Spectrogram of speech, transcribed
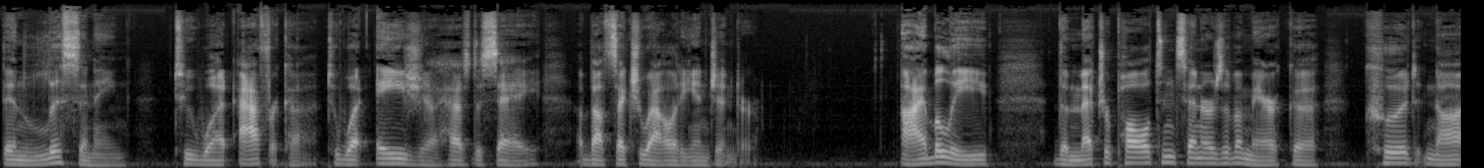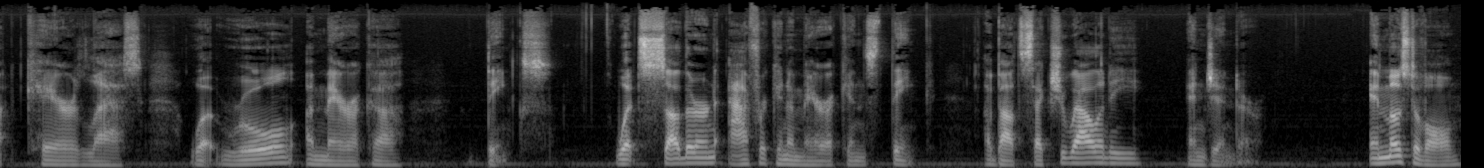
than listening to what Africa, to what Asia has to say about sexuality and gender. I believe the metropolitan centers of America could not care less what rural America thinks, what Southern African Americans think about sexuality and gender. And most of all,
